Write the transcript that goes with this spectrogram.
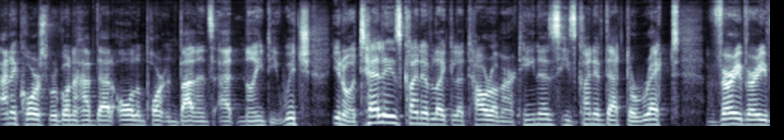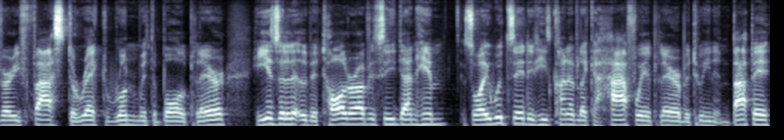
and of course, we're going to have that all important balance at 90, which, you know, Tel is kind of like Lautaro Martinez. He's kind of that direct, very, very, very fast, direct run with the ball player. He is a little bit taller, obviously, than him. So I would say that he's kind of like a halfway player between Mbappe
